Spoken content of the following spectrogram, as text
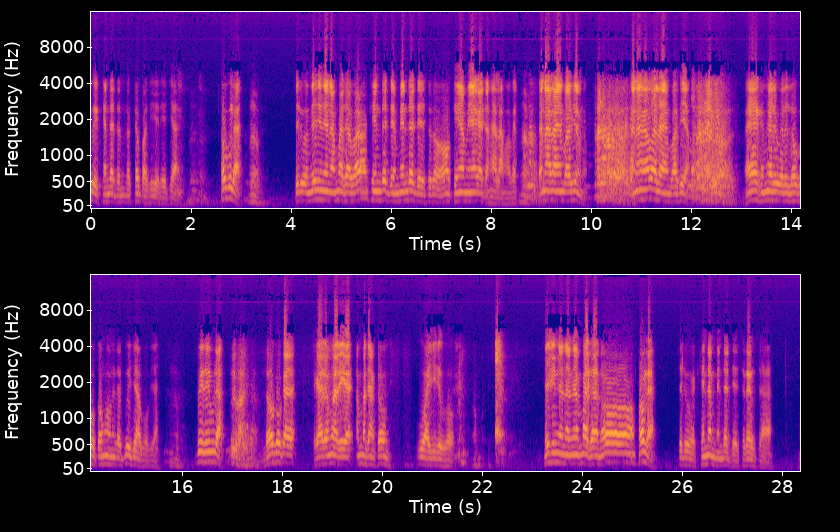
တွေ့ခင်တတ်တယ်တော့ခက်ပါသေးတယ်ကြာဟုတ်ဘူးလားမှန်ဒီလိုမျက်စိမျက်နှာမှတ်တာပါခင်တတ်တယ်မင်းတတ်တယ်ဆိုတော့ဩခင်ရမင်းကတဏှာလာမှာပဲတဏှာလာရင်ဘာဖြစ်မလဲခန္ဓာပါဗျာခန္ဓာ၅ပါးလာရင်ဘာဖြစ်ရမလဲ အဲခင်ဗျားတို့ကလည်းလောကကောင်းကောင်းနဲ့တွေ့ကြပါဗျာတွေ့သေးဘူးလားတွေ့ပါဗျာလောကကဒကာဓမ္မတွေကအမတန်ကောင်းတယ်ဥပါကြီးတို့ကောမျက်စိမျက်နှာများမှတ်တာနော်ဟုတ်လားသူတို့ကခင်နဲ့မင်းတတ်တယ်ဆိုတဲ့ဥစ္စာမ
